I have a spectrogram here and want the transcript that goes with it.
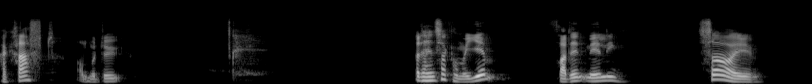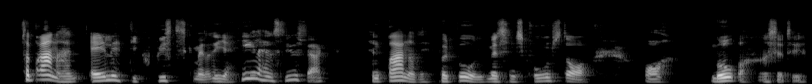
har kraft og må dø. Og da han så kommer hjem fra den melding, så, øh, så brænder han alle de kubistiske malerier. Hele hans livsværk, han brænder det på et bål, mens hans kone står og måber og ser til.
